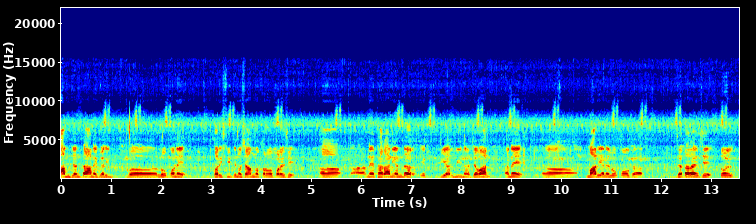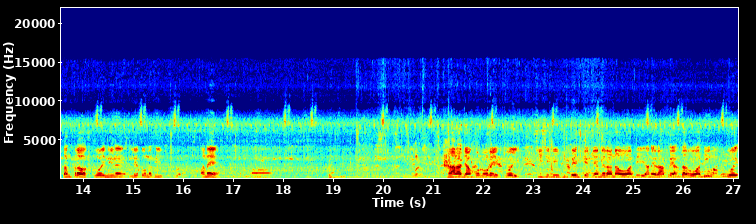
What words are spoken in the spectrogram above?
આમ જનતા અને ગરીબ લોકોને પરિસ્થિતિનો સામનો કરવો પડે છે. અને થરાની અંદર એક ટીઆરબીના જવાન અને મારી અને લોકો જતા રહે છે. તોય તંત્ર કોઈ નિર્ણય લેતો નથી. અને નાના જામપુર રોડે કોઈ સીસીટીવી ફૂટેજ કે કેમેરા ન હોવાથી અને રાત્રે અંધારું હોવાથી કોઈ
